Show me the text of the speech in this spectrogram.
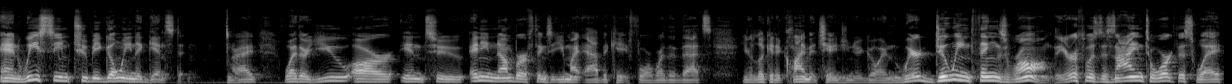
and we seem to be going against it. All right. Whether you are into any number of things that you might advocate for, whether that's you're looking at climate change and you're going, we're doing things wrong. The earth was designed to work this way,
